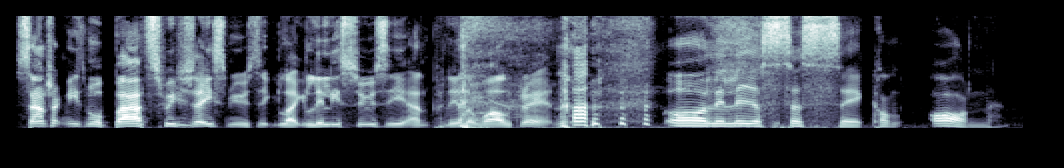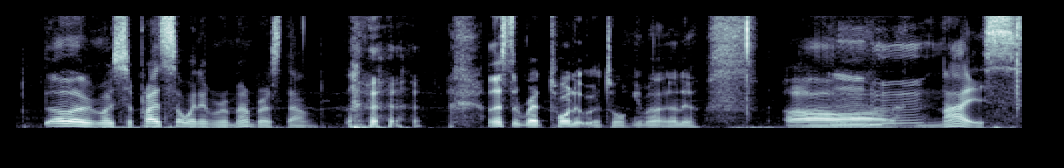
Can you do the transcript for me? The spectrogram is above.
Soundtrack needs more bad Swedish Ace music like Lili Susie and Pernilla Wahlgren. Oh, Lili Susie, come on. Oh, I'm surprised someone even remembers them. That's the red toilet we were talking about earlier. Oh, Mhm. nice.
